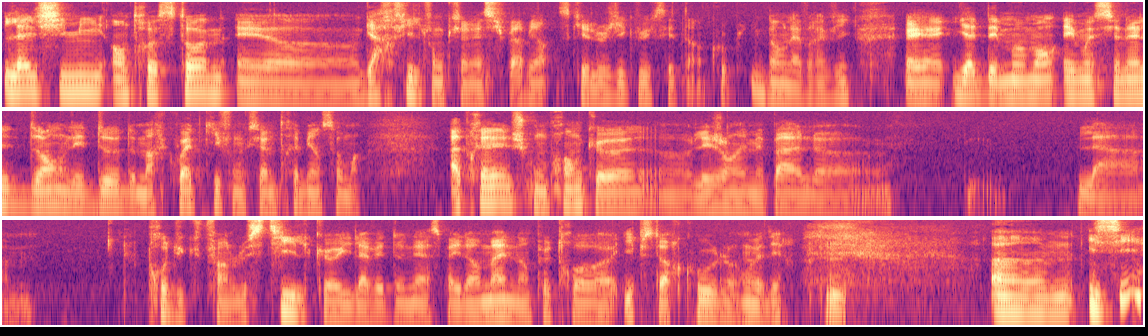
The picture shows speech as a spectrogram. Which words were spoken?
l'alchimie entre Stone et euh, Garfield fonctionnait super bien, ce qui est logique vu que c'était un couple dans la vraie vie. Et il y a des moments émotionnels dans les deux de Mark Waid qui fonctionnent très bien sur moi. Après, je comprends que euh, les gens n'aimaient pas le, la enfin, le style qu'il avait donné à Spider-Man, un peu trop euh, hipster cool, on va dire. Mm. ici,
